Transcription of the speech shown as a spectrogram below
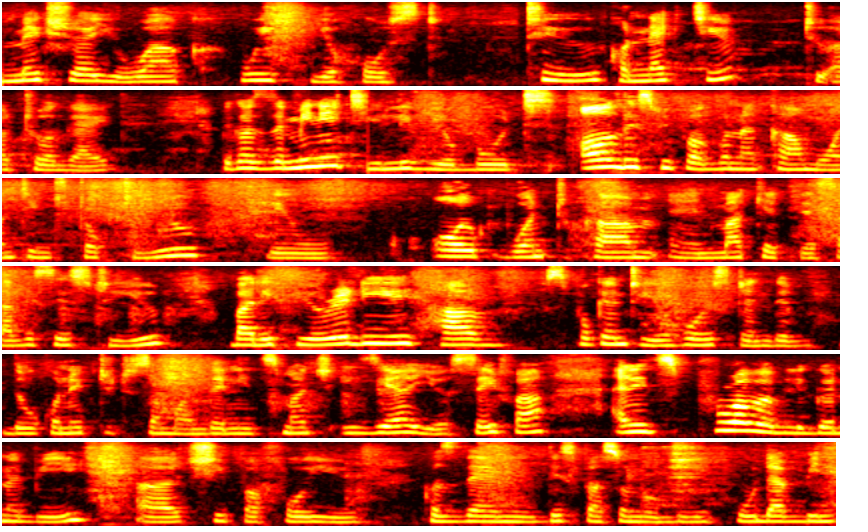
make sure you work with your host to connect you to a tour guide because the minute you leave your boat all these people are gonna come wanting to talk to you they will all want to come and market their services to you. But if you already have spoken to your host and they'll connect you to someone then it's much easier you're safer and it's probably gonna be uh, cheaper for you. Because then this person will be would have been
